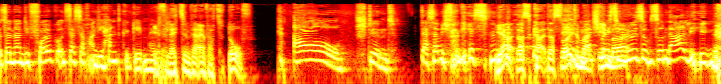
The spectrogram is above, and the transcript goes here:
sondern die Folge uns das auch an die Hand gegeben hätte. Ja, vielleicht sind wir einfach zu doof. Oh, stimmt. Das habe ich vergessen. Ja, das, kann, das sollte man Manchmal immer. ist die Lösung so naheliegend.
